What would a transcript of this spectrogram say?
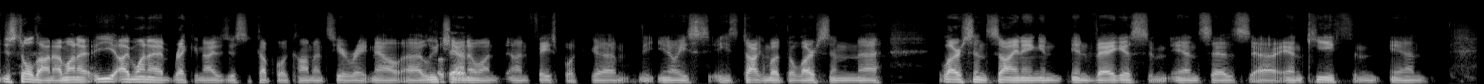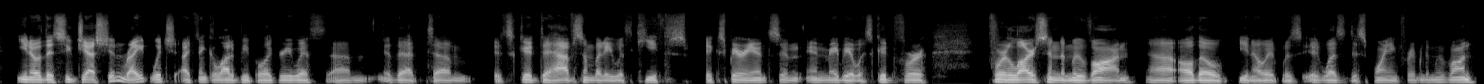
just hold on. I want to I want to recognize just a couple of comments here right now. Uh, Luciano okay. on on Facebook, um, you know, he's he's talking about the Larsson Larsson signing in in Vegas, and and says uh, and Keith and and you know the suggestion, right, which I think a lot of people agree with um, that um, it's good to have somebody with Keith's experience, and and maybe it was good for for Larsson to move on, uh, although you know it was it was disappointing for him to move on.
